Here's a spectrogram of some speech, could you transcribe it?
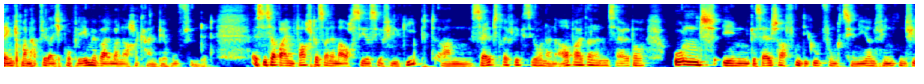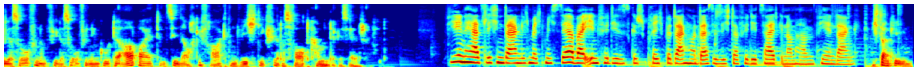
denkt, man hat vielleicht Probleme, weil man nachher keinen Beruf findet. Es ist aber ein Fach, das einem auch sehr, sehr viel gibt an Selbstreflexion, an Arbeit an einem selber und in Gesellschaften, die gut funktionieren, finden Philosophen und Philosophinnen gute Arbeit und sind auch gefragt und wichtig für das Fortkommen der Gesellschaft. Vielen herzlichen Dank. Ich möchte mich sehr bei Ihnen für dieses Gespräch bedanken und dass Sie sich dafür die Zeit genommen haben. Vielen Dank. Ich danke Ihnen.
